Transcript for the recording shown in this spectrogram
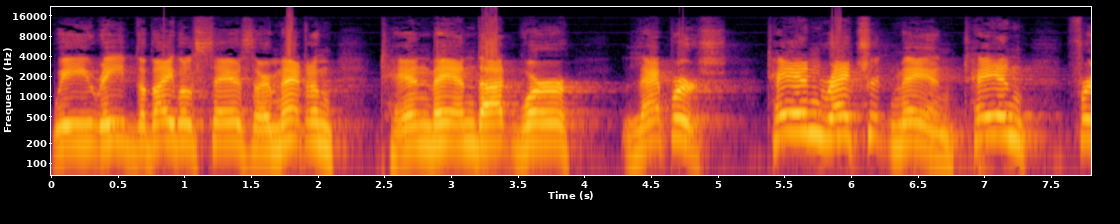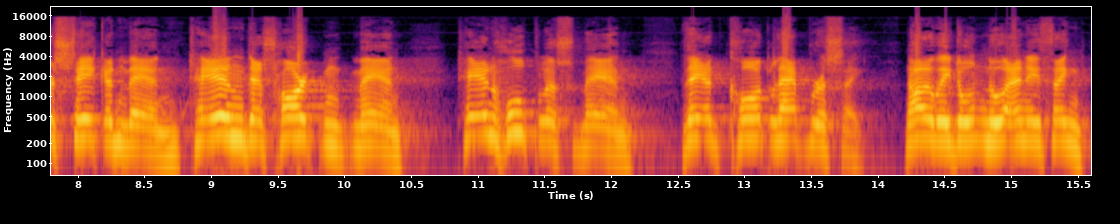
We read the Bible says there met him ten men that were lepers, ten wretched men, ten forsaken men, ten disheartened men, ten hopeless men. They had caught leprosy. Now we don't know anything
